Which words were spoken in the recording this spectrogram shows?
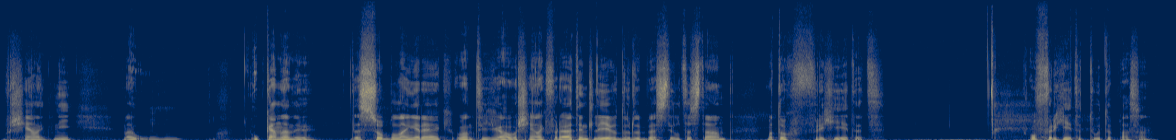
Waarschijnlijk niet. Maar hoe, mhm. hoe kan dat nu? Dat is zo belangrijk, want je gaat waarschijnlijk vooruit in het leven door erbij stil te staan, maar toch vergeet het. Of vergeet het toe te passen.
